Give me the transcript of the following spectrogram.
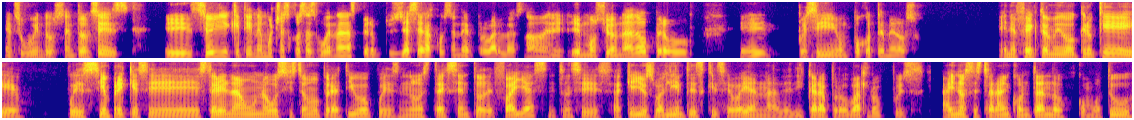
en su Windows. Entonces, se oye que tiene muchas cosas buenas, pero pues ya será cuestión de probarlas, ¿no? emocionado, pero pues sí, un poco temeroso. En efecto, amigo, creo que pues siempre que se estrena un nuevo sistema operativo, pues no está exento de fallas. Entonces, aquellos valientes que se vayan a dedicar a probarlo, pues ahí nos estarán contando, como tú,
